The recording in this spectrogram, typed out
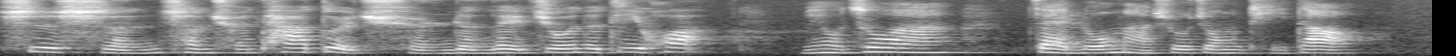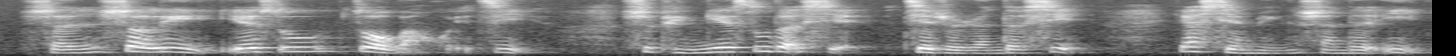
是神成全他对全人类救恩的计划？没有错啊，在罗马书中提到，神设立耶稣做挽回祭，是凭耶稣的血，借着人的信，要显明神的义。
